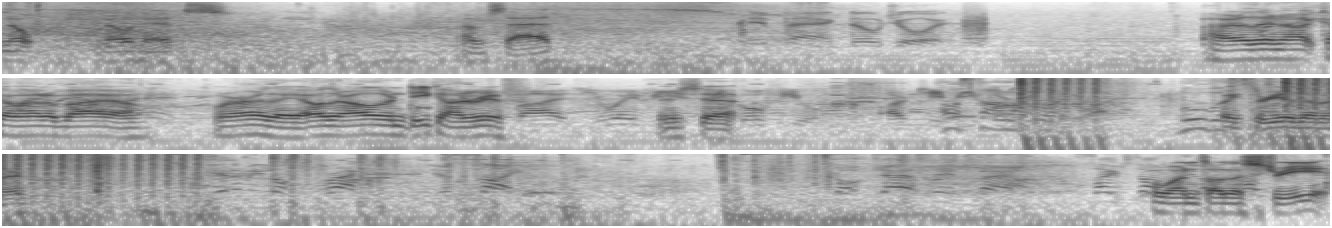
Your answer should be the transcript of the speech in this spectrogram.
Nope, no hits. I'm sad. Impact, no joy. How do they not come out of bio? Where are they? Oh, they're all in decon Be roof. advised, UAV Finish is that. fuel. RTV Hostile for operator. Move Like three of them there. The enemy lost track. You're safe. Got gas inbound. One's on the street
